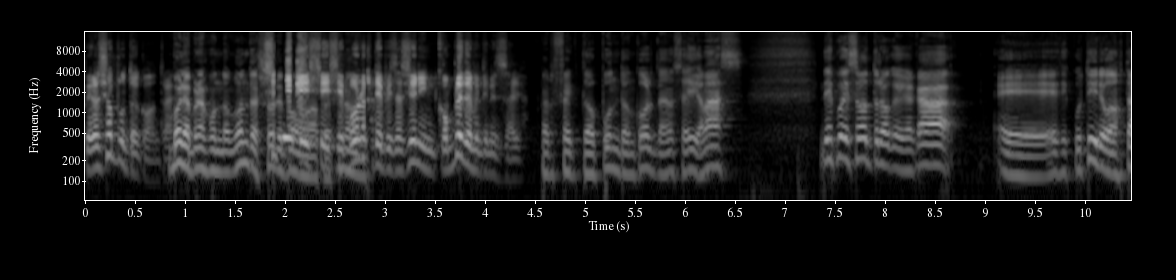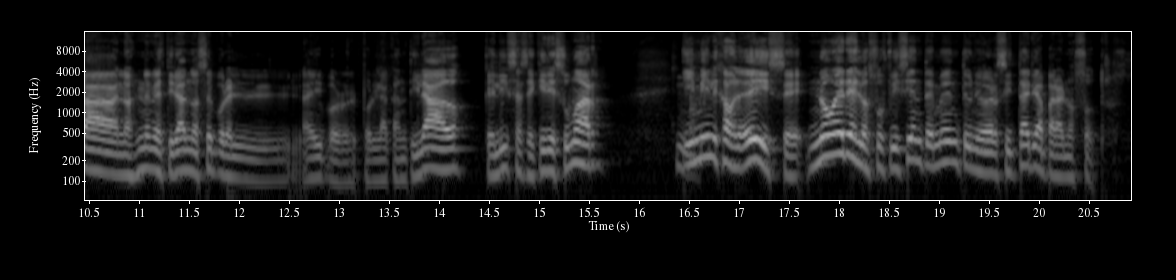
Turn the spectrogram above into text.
Pero yo punto en contra. Vos le pones punto en contra, yo sí, le pongo. sí, sí, no- por una interpretación in- completamente innecesaria. Perfecto, punto en contra, no se diga más. Después otro que acaba eh, es discutir cuando están los nenes tirándose por el ahí por, por el acantilado, que Lisa se quiere sumar. Y Milhouse le dice, no eres lo suficientemente universitaria para nosotros.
